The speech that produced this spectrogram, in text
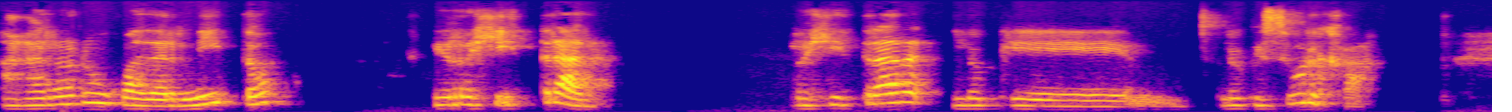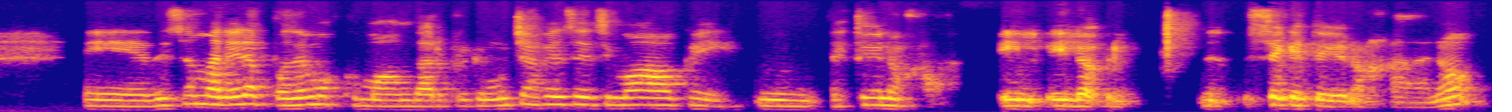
agarrar un cuadernito y registrar, registrar lo que, lo que surja. Eh, de esa manera podemos como ahondar, porque muchas veces decimos, ah, ok, mm, estoy enojada, y, sé que estoy enojada, ¿no?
